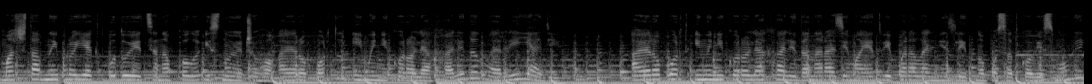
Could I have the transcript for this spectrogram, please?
Масштабний проєкт будується навколо існуючого аеропорту імені короля Халіда в Ер-Ріяді. Аеропорт імені короля Халіда наразі має дві паралельні злітно-посадкові смуги,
